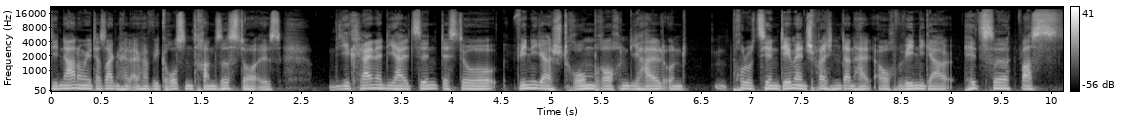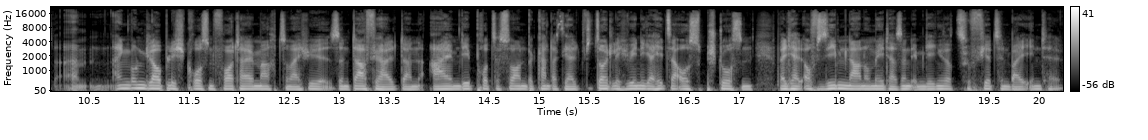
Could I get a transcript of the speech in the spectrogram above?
Die Nanometer sagen halt einfach, wie groß ein Transistor ist. Je kleiner die halt sind, desto weniger Strom brauchen die halt und produzieren dementsprechend dann halt auch weniger Hitze, was ähm, einen unglaublich großen Vorteil macht. Zum Beispiel sind dafür halt dann AMD-Prozessoren bekannt, dass die halt deutlich weniger Hitze ausstoßen, weil die halt auf 7 Nanometer sind im Gegensatz zu 14 bei Intel.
